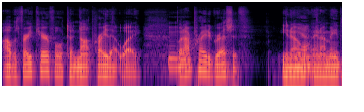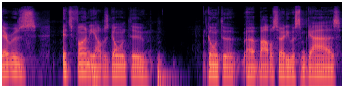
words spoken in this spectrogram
I was very careful to not pray that way, but I prayed aggressive. You know, Mm-hmm. Yeah. and I mean, there was. It's funny. I was going through going through a Bible study with some guys,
